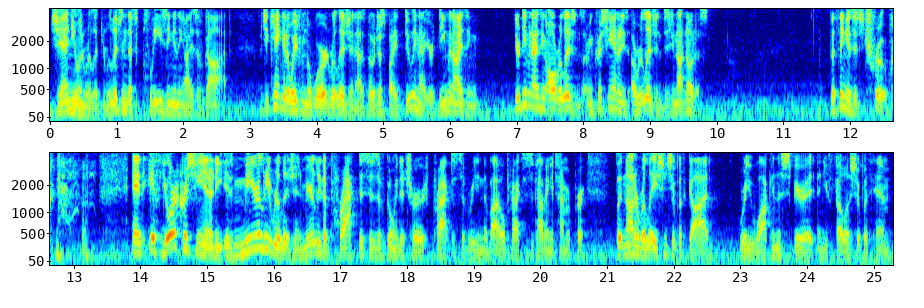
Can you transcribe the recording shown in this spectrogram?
genuine religion, religion that's pleasing in the eyes of God. But you can't get away from the word religion as though just by doing that you're demonizing you're demonizing all religions. I mean, Christianity's a religion. Did you not notice? The thing is, it's true. and if your Christianity is merely religion, merely the practices of going to church, practice of reading the Bible, practice of having a time of prayer, but not a relationship with God where you walk in the Spirit and you fellowship with Him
